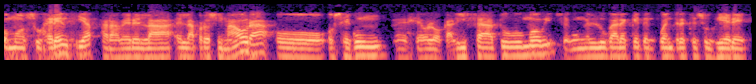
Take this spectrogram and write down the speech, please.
como sugerencias para ver en la, en la próxima hora o, o según eh, geolocaliza tu móvil, según el lugar en que te encuentres te sugiere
